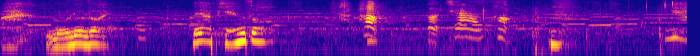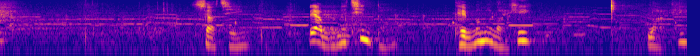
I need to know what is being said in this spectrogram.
哎，来来来，你也偏走。好，等下好。小琴，你也唔能轻动，听妈妈来去，来去。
